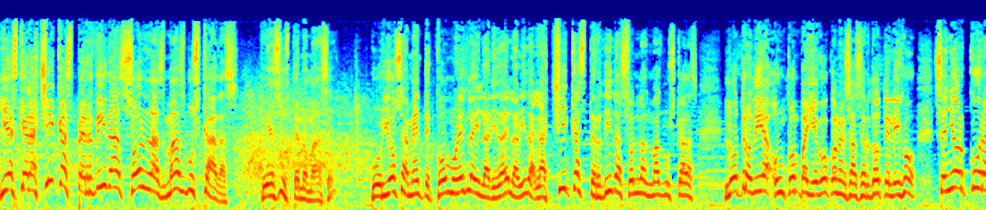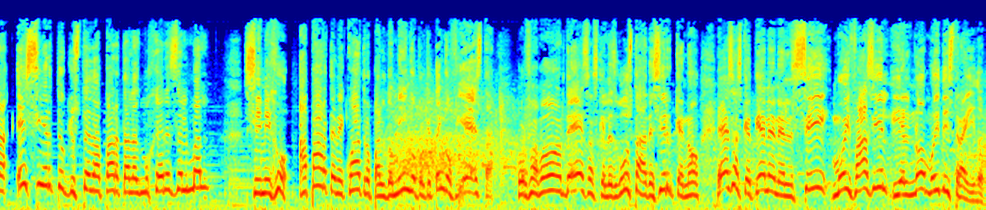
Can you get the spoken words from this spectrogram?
Y es que las chicas perdidas son las más buscadas. Fíjese usted nomás, ¿eh? Curiosamente, ¿cómo es la hilaridad de la vida? Las chicas perdidas son las más buscadas. El otro día un compa llegó con el sacerdote y le dijo, Señor cura, ¿es cierto que usted aparta a las mujeres del mal? Sí, mijo, apárteme cuatro para el domingo porque tengo fiesta. Por favor, de esas que les gusta decir que no. Esas que tienen el sí muy fácil y el no muy distraído.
